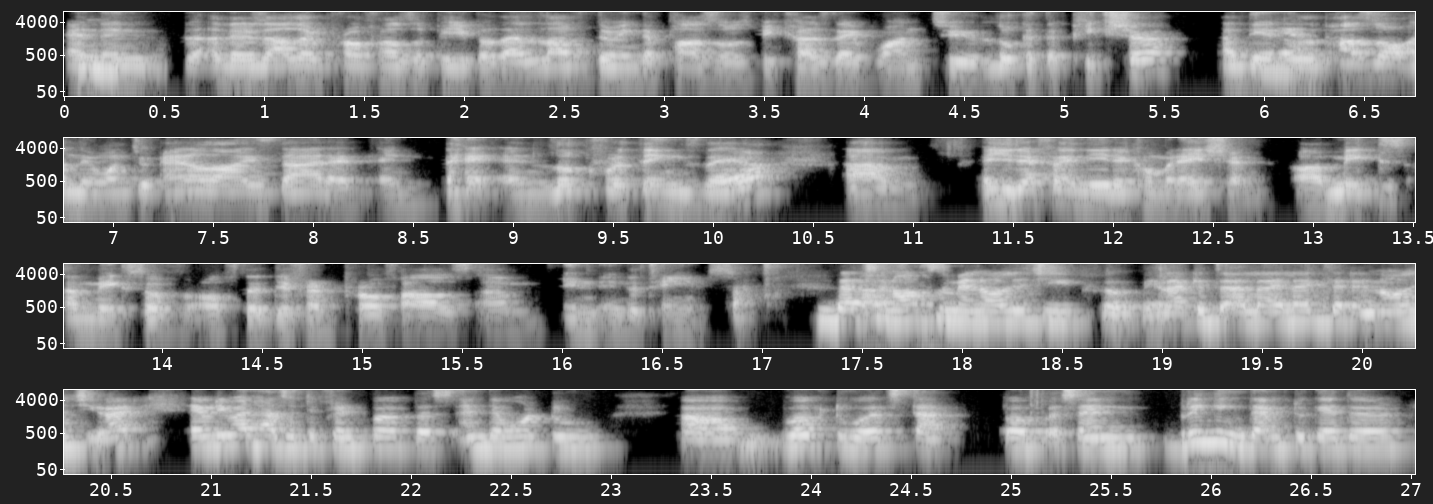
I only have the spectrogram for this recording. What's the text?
And mm-hmm. then th- there's other profiles of people that love doing the puzzles because they want to look at the picture at the end yeah. of the puzzle and they want to analyze that and and, and look for things there. Um, and you definitely need a combination, a mix, a mix of, of the different profiles um, in, in the teams. That's, That's an awesome analogy. Like it's, I like that analogy, right? Everyone has a different purpose and they want to uh, work towards that purpose and bringing them together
